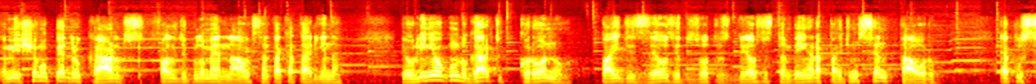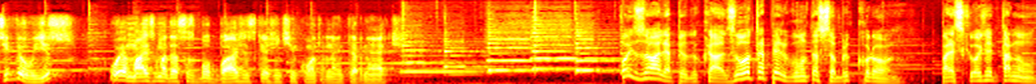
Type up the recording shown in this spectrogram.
eu me chamo Pedro Carlos, falo de Blumenau, em Santa Catarina. Eu li em algum lugar que Crono, pai de Zeus e dos outros deuses, também era pai de um centauro. É possível isso? Ou é mais uma dessas bobagens que a gente encontra na internet? Pois olha, Pedro Carlos, outra pergunta sobre o Crono. Parece que hoje ele está no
